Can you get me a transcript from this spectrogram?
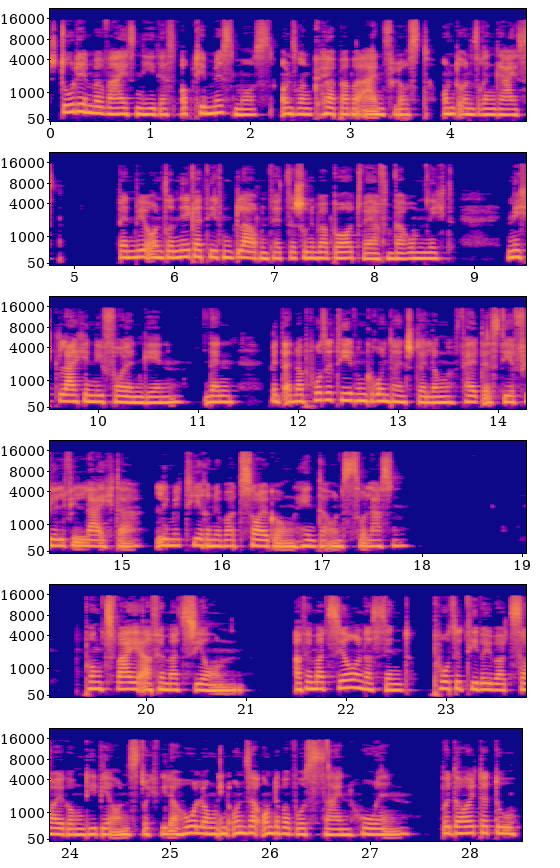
Studien beweisen hier, dass Optimismus unseren Körper beeinflusst und unseren Geist. Wenn wir unsere negativen Glaubenssätze schon über Bord werfen, warum nicht? Nicht gleich in die Vollen gehen. Denn mit einer positiven Grundeinstellung fällt es dir viel, viel leichter, limitierende Überzeugungen hinter uns zu lassen. Punkt zwei Affirmation. Affirmation, das sind positive Überzeugungen, die wir uns durch Wiederholung in unser Unterbewusstsein holen. Bedeutet du,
